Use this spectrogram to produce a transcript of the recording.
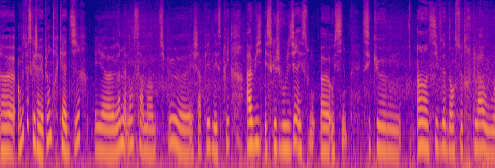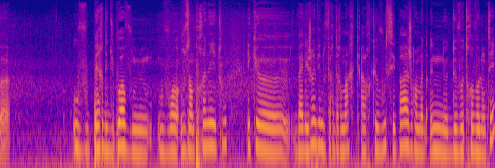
Euh, en fait, parce que j'avais plein de trucs à dire et euh, là maintenant ça m'a un petit peu euh, échappé de l'esprit. Ah oui, et ce que je voulais dire aussi, c'est que, un, si vous êtes dans ce truc là où, où vous perdez du poids, vous, vous, en prenez et tout, et que bah, les gens viennent vous faire des remarques alors que vous, c'est pas genre en mode de votre volonté,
